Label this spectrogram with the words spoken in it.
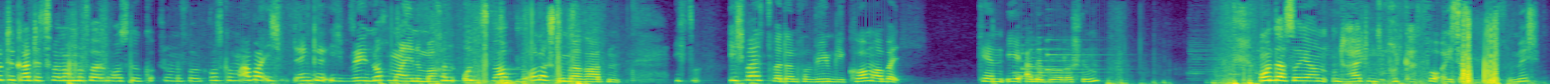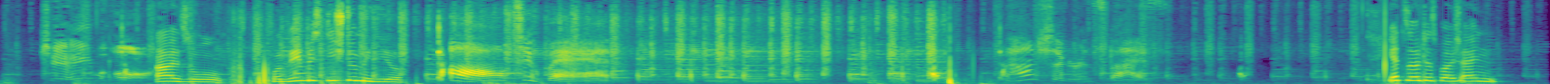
sollte gerade zwar noch eine Folge, rausge schon eine Folge rauskommen, aber ich denke, ich will noch mal eine machen. Und zwar Brawler-Stimmen erraten. Ich, ich weiß zwar dann, von wem die kommen, aber ich kenne eh alle Brawler-Stimmen. Und das soll ja ein Unterhaltungspodcast für euch sein, für mich. Also, von wem ist die Stimme hier? Oh, too bad. Jetzt sollte es bei euch ein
